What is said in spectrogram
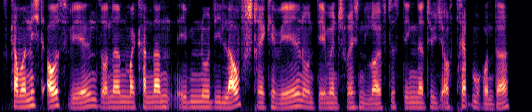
Das kann man nicht auswählen, sondern man kann dann eben nur die Laufstrecke wählen und dementsprechend läuft das Ding natürlich auch Treppen runter,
